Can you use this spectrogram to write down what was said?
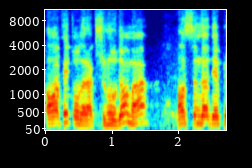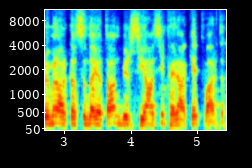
afet olarak sunuldu ama aslında depremin arkasında yatan bir siyasi felaket vardı.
